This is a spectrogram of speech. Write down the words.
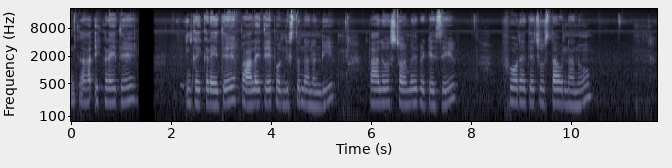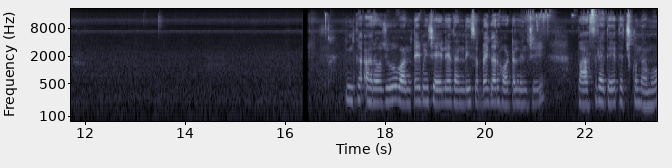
ఇంకా ఇక్కడైతే ఇంకా ఇక్కడైతే పాలైతే పొంగిస్తున్నానండి. పాలు స్టవ్ మీద పెట్టేసి ఫోన్ అయితే చూస్తూ ఉన్నాను. ఇంకా ఆ రోజు వంట ఏమీ చేయలేదండి. సుబ్బయ్య గారు హోటల్ నుంచి పార్సల్ అయితే తెచ్చుకున్నాము.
